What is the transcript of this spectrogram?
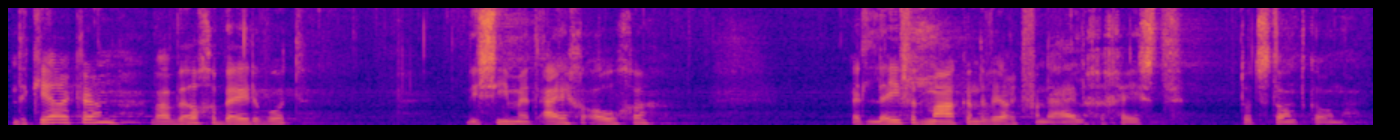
De kerken waar wel gebeden wordt, die zien met eigen ogen het levendmakende werk van de Heilige Geest tot stand komen.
